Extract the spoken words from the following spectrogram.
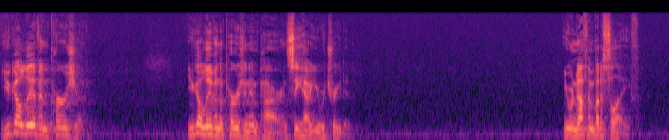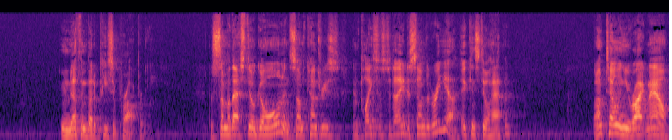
you go live in Persia. You go live in the Persian Empire and see how you were treated. You were nothing but a slave. You were nothing but a piece of property. Does some of that still go on in some countries and places today to some degree? Yeah, it can still happen. But I'm telling you right now,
